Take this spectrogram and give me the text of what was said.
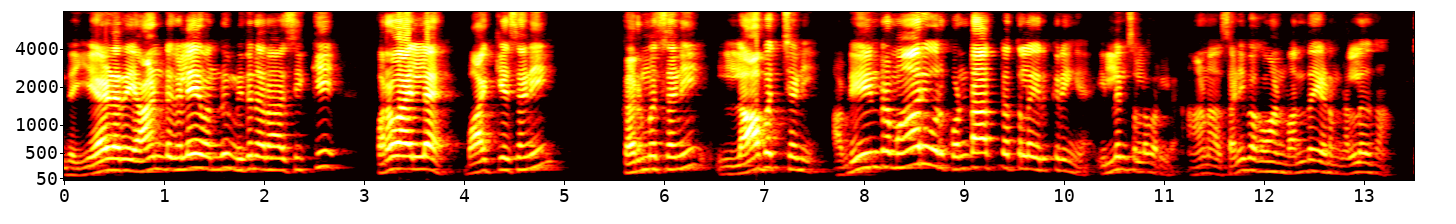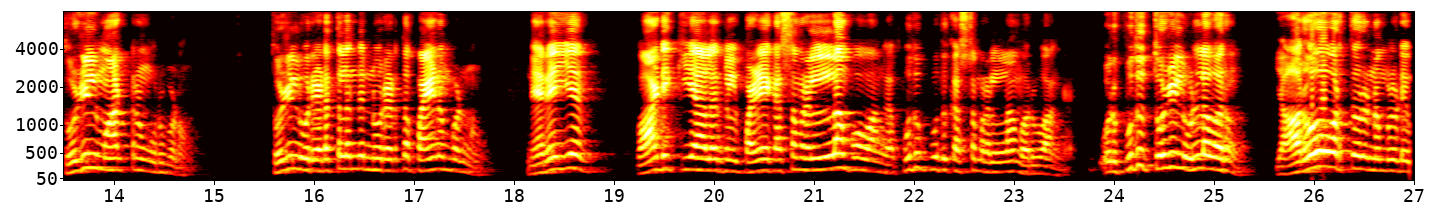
இந்த ஏழரை ஆண்டுகளே வந்து மிதுன ராசிக்கு பரவாயில்ல. பாக்கிய சனி கர்ம சனி லாபச்சனி அப்படின்ற மாதிரி ஒரு கொண்டாட்டத்தில் இருக்கிறீங்க. இல்லைன்னு சொல்ல வரல. ஆனால் சனி பகவான் வந்த இடம் நல்லது தான் தொழில் மாற்றம் உருவடும் தொழில் ஒரு இடத்துல இருந்து இன்னொரு இடத்த பயணம் பண்ணும். நிறைய வாடிக்கையாளர்கள் பழைய கஸ்டமர் எல்லாம் போவாங்க. புது புது கஸ்டமர் எல்லாம் வருவாங்க. ஒரு புது தொழில் உள்ள வரும். யாரோ ஒருத்தர் நம்மளுடைய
